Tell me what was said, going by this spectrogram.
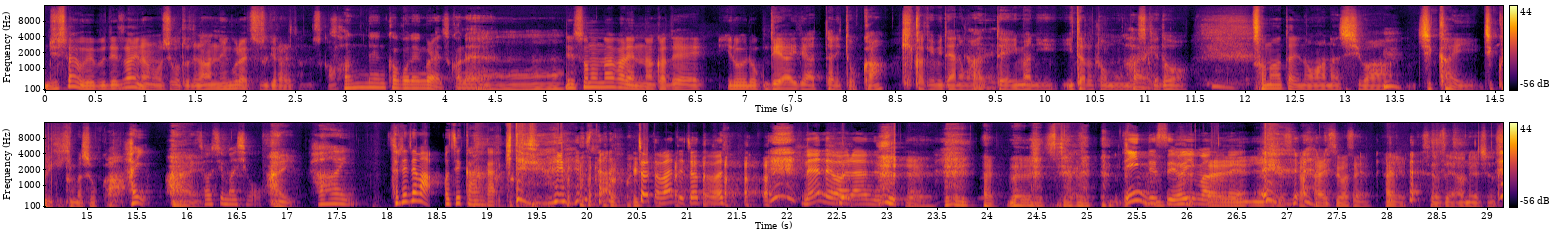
実際ウェブデザイナーのお仕事で何年ぐらい続けられたんですか？3年か5年ぐらいですかね。でその流れの中でいろいろ出会いであったりとかきっかけみたいなのがあって今に至ると思うんですけど、そのあたりのお話は次回じっくり聞きましょうか。はい、はいそうしましょう。はい。はい。それではお時間が来てしまいました。ちょっと待って、ちょっと待って。なんで笑うんですか？はい、大丈夫ですよね。いいんですよ、今のはい、いいで。ですか。はい、すいません。はい、すいません。お願いします。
